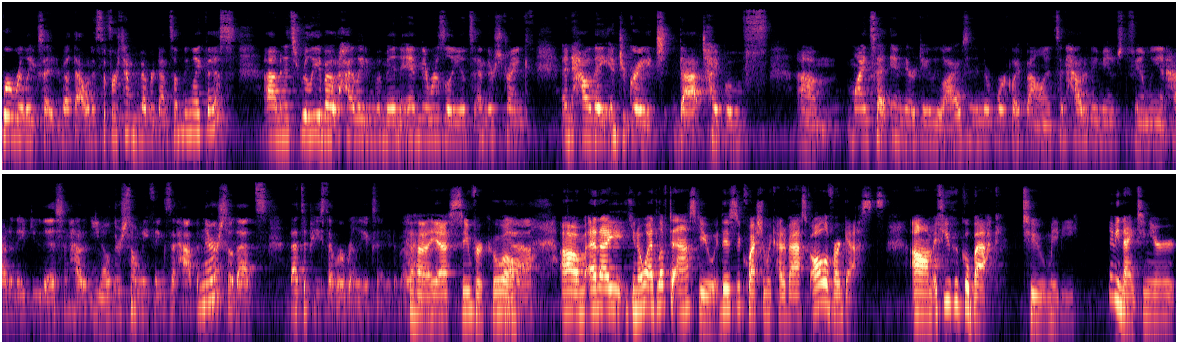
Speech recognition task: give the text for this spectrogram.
we're really excited about that one. It's the first time we've ever done something like this, um, and it's really about highlighting women and their resilience and their strength and how they integrate that type of um, mindset in their daily lives and in their work life balance and how do they manage the family and how do they do this and how do, you know there's so many things that happen there. So that's that's a piece that we're really excited about. Yeah super cool. Yeah. Um, and i you know i'd love to ask you this is a question we kind of ask all of our guests. Um, if you could go back to maybe maybe 19 year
